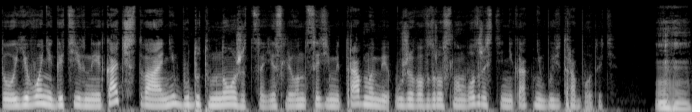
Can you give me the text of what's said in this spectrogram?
то его негативные качества, они будут множиться, если он с этими травмами уже во взрослом возрасте никак не будет работать. Угу.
